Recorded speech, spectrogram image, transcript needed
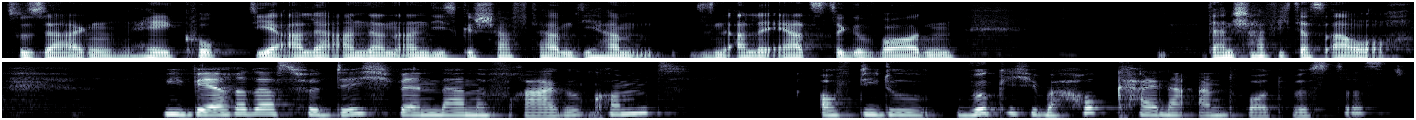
zu sagen, hey, guck dir alle anderen an, die es geschafft haben, die haben, sind alle Ärzte geworden, dann schaffe ich das auch. Wie wäre das für dich, wenn da eine Frage kommt, auf die du wirklich überhaupt keine Antwort wüsstest?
